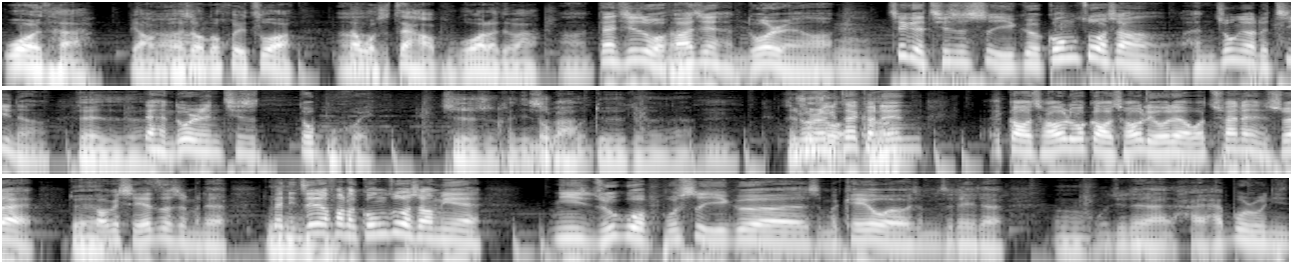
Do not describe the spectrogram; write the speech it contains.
Word、表格这种都会做，那我是再好不过了，对吧？嗯、但其实我发现很多人啊，嗯，这个其实是一个工作上很重要的技能，对对对，但很多人其实都不会。是是是，肯定都不会，对对对对对。嗯，很多人他可嗯能呃搞潮流，搞潮流的，我穿的很帅，对，搞个鞋子什么的。但你真要放到工作上面，你如果不是一个什么 KOL 什么之类的，嗯，我觉得还还还不如你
